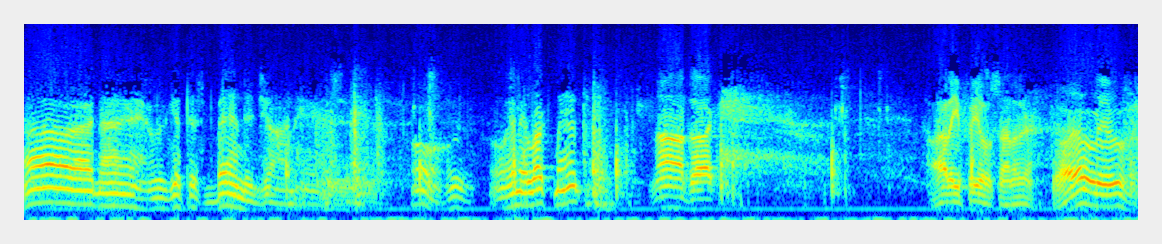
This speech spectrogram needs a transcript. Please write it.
All right, now we'll get this bandage on here. Senator. Oh, oh, any luck, Matt? No, Doc. How do you feel, Senator? I'll live.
